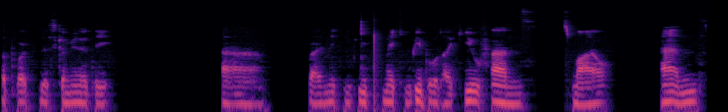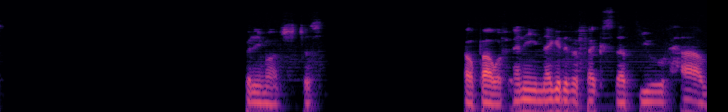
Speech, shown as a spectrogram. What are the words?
support this community uh, by making people making people like you fans smile and pretty much just help out with any negative effects that you have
